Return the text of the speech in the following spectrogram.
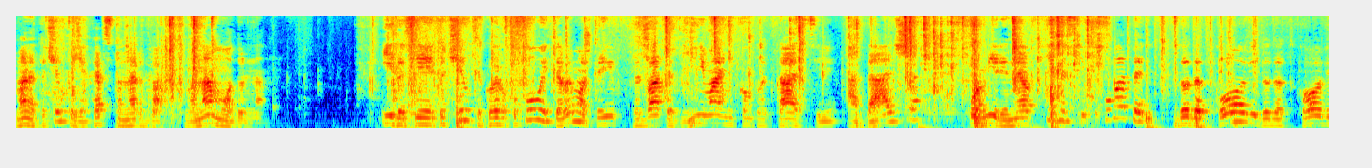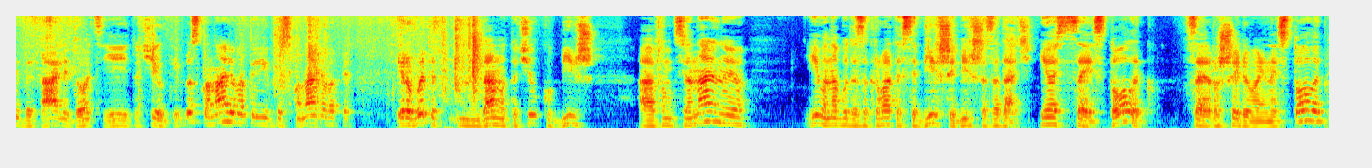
У мене точилка є Hepston R2. Вона модульна. І до цієї точилки, коли ви купуєте, ви можете її придбати в мінімальній комплектації. А далі, по мірі необхідності, купувати додаткові додаткові деталі до цієї точилки. І вдосконалювати їх, вдосконалювати і робити дану точилку більш е, функціональною, і вона буде закривати все більше і більше задач. І ось цей столик, це розширювальний столик.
